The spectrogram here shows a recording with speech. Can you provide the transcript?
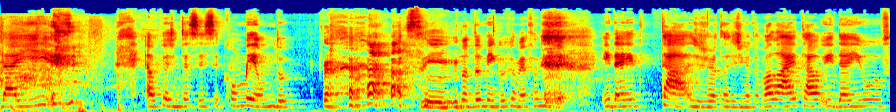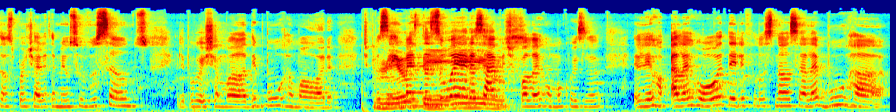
Daí é o que a gente assiste comendo. Sim. No domingo com a minha família. E daí, tá, a Jojo Todinho tava lá e tal. E daí o Celso Portioli também, o Silvio Santos. Ele pegou e chamou ela de burra uma hora. Tipo assim, Meu mas da Deus. zoeira, sabe? Tipo, ela errou uma coisa. Ele ela errou, daí ele falou assim: nossa, ela é burra.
